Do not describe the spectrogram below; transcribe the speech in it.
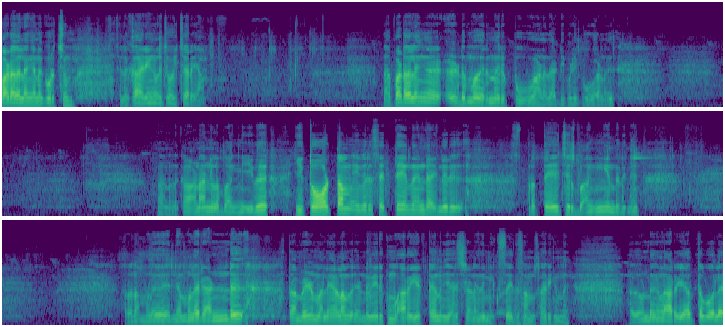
പടവലങ്ങനെ കുറിച്ചും ചില കാര്യങ്ങൾ ചോദിച്ചറിയാം. പടവലങ്ങ ഇടുമ്പോൾ വരുന്നൊരു പൂവാണ്. ഇത് അടിപൊളി പൂവാണ്. ആണത് കാണാനുള്ള ഭംഗി. ഇത് ഈ തോട്ടം ഇവർ സെറ്റ് ചെയ്യുന്നതിന്റെ അതിന്റെ ഒരു പ്രത്യേകിച്ചൊരു ഭംഗിയുണ്ട് ഇതിന്. അപ്പോൾ നമ്മൾ നമ്മളെ രണ്ട് തമിഴ് മലയാളം രണ്ട് പേർക്കും അറിയട്ടെ എന്ന് വിചാരിച്ചിട്ടാണ് ഇത് മിക്സ് ചെയ്ത് സംസാരിക്കുന്നത് അതുകൊണ്ട് നിങ്ങൾ അറിയാത്ത പോലെ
